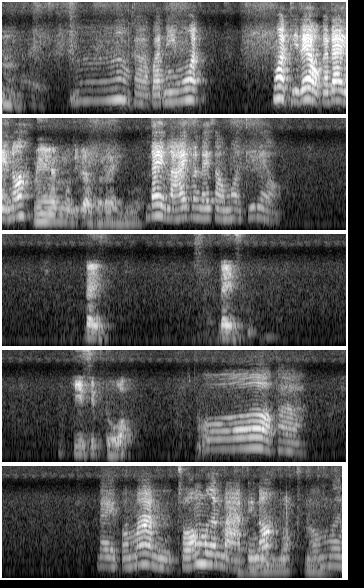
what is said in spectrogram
อืมอืมค่ะ บัดนี้งวด งวดที่แล้วก็ได้เนาะแม่นหมดที่แล้วก็ได้อยู่ได้หลายปานใดค่ะงวดที่แล้ว ได้ได้ยี่สิบตัวโอ้ค่ะ ได้ประมาณสองหมื่นบาทนี่เนาะเนาะสองหมื่น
